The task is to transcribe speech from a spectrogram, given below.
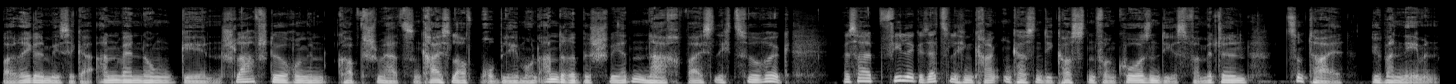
Bei regelmäßiger Anwendung gehen Schlafstörungen, Kopfschmerzen, Kreislaufprobleme und andere Beschwerden nachweislich zurück, weshalb viele gesetzlichen Krankenkassen die Kosten von Kursen, die es vermitteln, zum Teil übernehmen.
